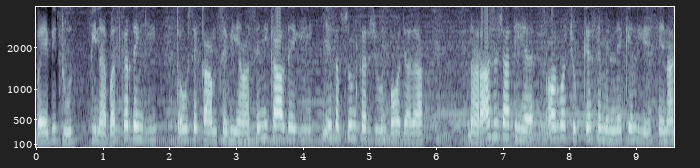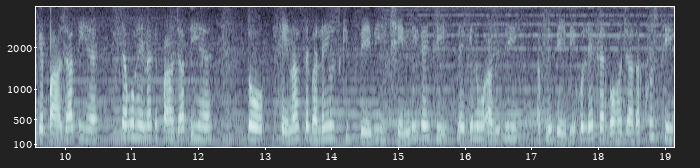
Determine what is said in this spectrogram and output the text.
बेबी दूध पीना बंद कर देंगी तो उसे काम से भी यहाँ से निकाल देगी। ये सब सुनकर जून बहुत ज़्यादा नाराज़ हो जाती है और वो चुपके से मिलने के लिए हेना के पास जाती है। जब वो हेना के पास जाती है तो हेना से भले ही उसकी बेबी छीन ली गई थी, लेकिन वो अभी भी अपनी बेबी को लेकर बहुत ज़्यादा खुश थी।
